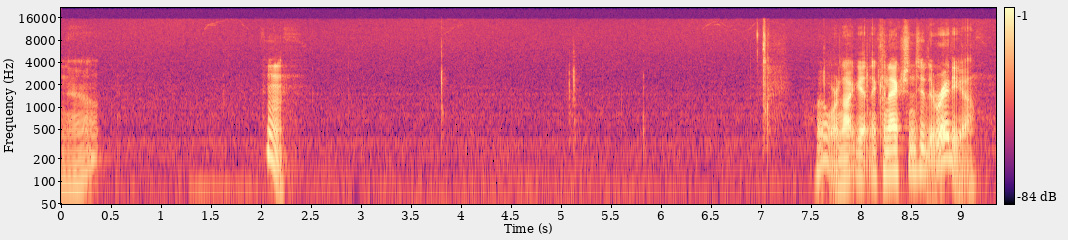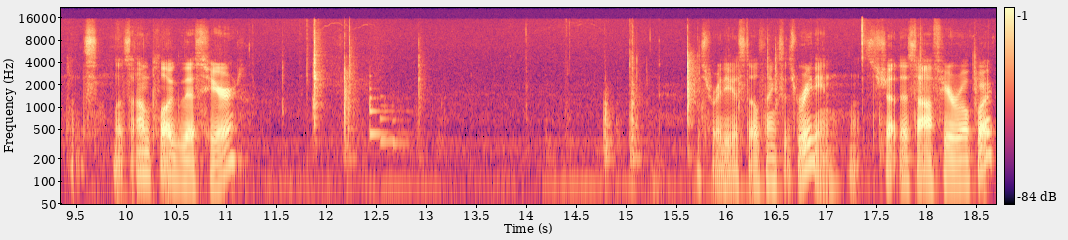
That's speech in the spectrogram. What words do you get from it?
No. Hmm. Well, we're not getting a connection to the radio. Let's, let's unplug this here. This radio still thinks it's reading. Let's shut this off here real quick.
